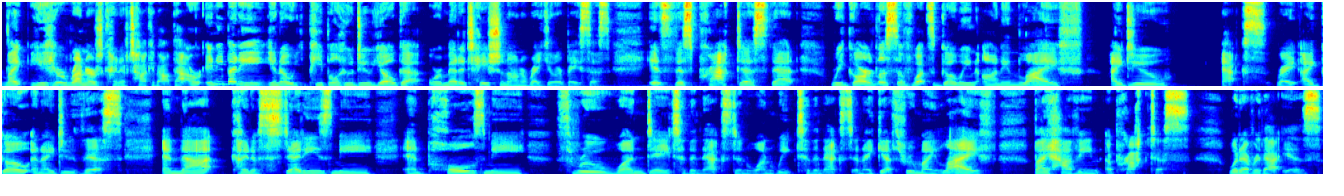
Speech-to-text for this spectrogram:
Like you hear runners kind of talk about that or anybody you know people who do yoga or meditation on a regular basis. It's this practice that regardless of what's going on in life i do x right? I go and i do this. And that kind of steadies me and pulls me through one day to the next and one week to the next. And i get through my life by having a practice whatever that is.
